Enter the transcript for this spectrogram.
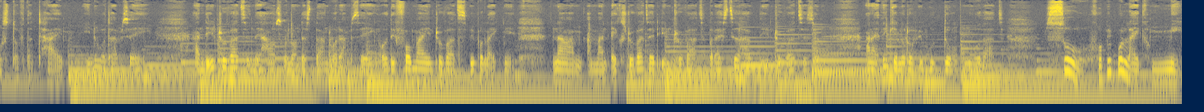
most of the time. You know what I'm saying? And the introverts in the house will understand what I'm saying, or the former introverts, people like me. Now I'm, I'm an extroverted introvert, but I still have the introvertism, and I think a lot of people don't know that. So, for people like me,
